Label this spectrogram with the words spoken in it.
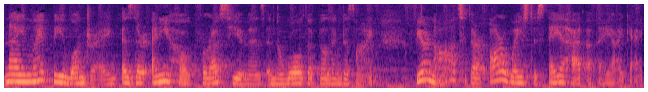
Now, you might be wondering is there any hope for us humans in the world of building design? Fear not, there are ways to stay ahead of the AI game.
